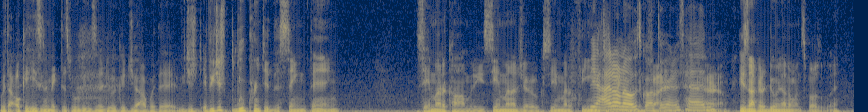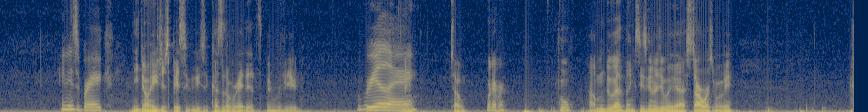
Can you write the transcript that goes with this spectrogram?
We thought, okay, he's going to make this movie. He's going to do a good job with it. If you just if you just blueprinted the same thing, same amount of comedy, same amount of jokes, same amount of themes. Yeah, I don't know what's going through in his head. I don't know. He's not going to do another one supposedly. he needs a break. You know, he just basically because of the way that it's been reviewed. Really? Yeah. So whatever, cool. Have him do other things. He's going to do a uh, Star Wars movie.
